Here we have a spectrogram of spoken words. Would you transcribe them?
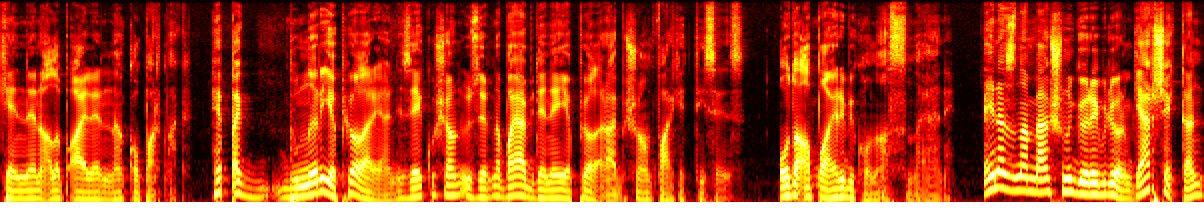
Kendilerini alıp ailelerinden kopartmak. Hep bak bunları yapıyorlar yani. Z kuşağının üzerinde baya bir deney yapıyorlar abi şu an fark ettiyseniz. O da apayrı bir konu aslında yani. En azından ben şunu görebiliyorum. Gerçekten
